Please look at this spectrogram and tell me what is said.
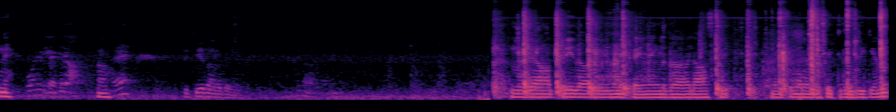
പിന്നെ ആ. ഇന്ന് രാത്രി ഇതാ ഏഴ് മണിയൊക്കെ ഞങ്ങൾ ഇതാ ലാസ്റ്റ് നൈറ്റ് നേരം സെറ്റ് ചെയ്തുകൊണ്ടിരിക്കുകയാണ്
